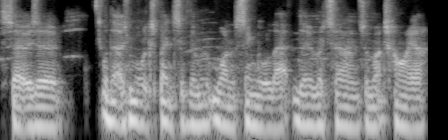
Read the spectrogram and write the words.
So it was a, that was more expensive than one single let. The returns were much higher.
